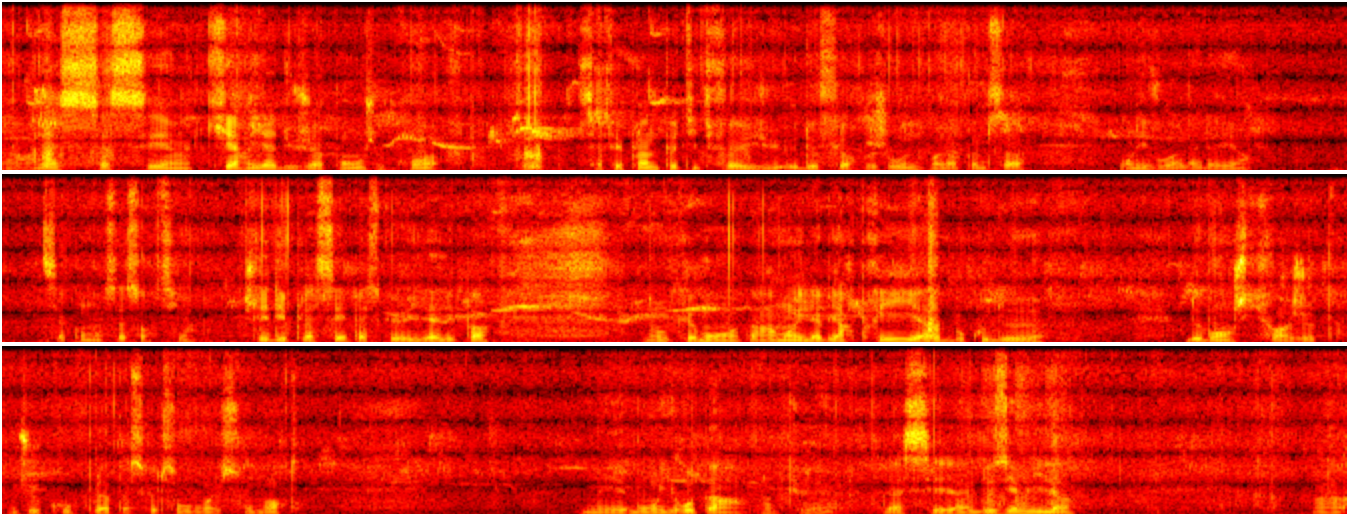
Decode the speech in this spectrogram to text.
Alors là, ça c'est un Kieria du Japon, je crois. Ça fait plein de petites feuilles de fleurs jaunes, voilà comme ça. On les voit là d'ailleurs. Ça commence à sortir. Je l'ai déplacé parce qu'il n'allait pas. Donc euh, bon, apparemment il a bien repris. Il y a beaucoup de, branches qu'il faudra que je, coupe là parce qu'elles sont, mortes. Mais bon, il repart. Donc euh, là c'est un deuxième. Voilà.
